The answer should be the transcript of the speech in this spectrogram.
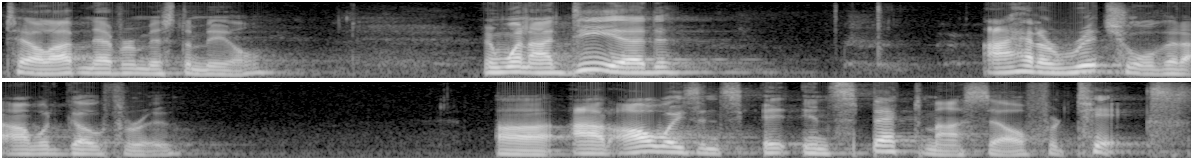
tell I've never missed a meal. And when I did, I had a ritual that I would go through. Uh, I'd always ins- inspect myself for ticks.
